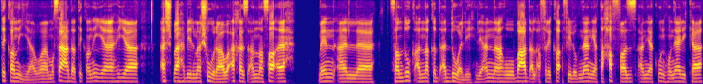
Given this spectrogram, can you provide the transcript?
تقنية ومساعدة تقنية هي أشبه بالمشورة وأخذ النصائح من صندوق النقد الدولي لأنه بعض الأفرقاء في لبنان يتحفظ أن يكون هنالك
